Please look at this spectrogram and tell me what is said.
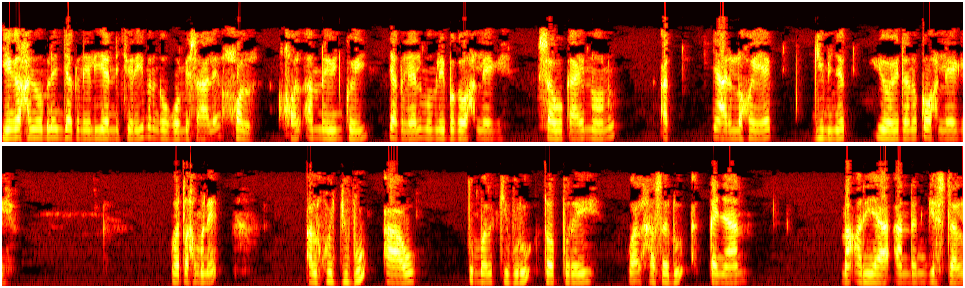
yi nga xam moom lañ jagleel yenn cër yi mën nga ko misaale xol. Xol am na yuñ koy jagleel moom lay bëgg a wax léegi. Sawukaay noonu ak ñaari loxo yeeg gimiñ ak yooyu dana ko wax léegi. Moo mu ne alxujbu aaw tumal kibru topp rëy wal xasadu ak kañaan maria ànd ak ngistal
